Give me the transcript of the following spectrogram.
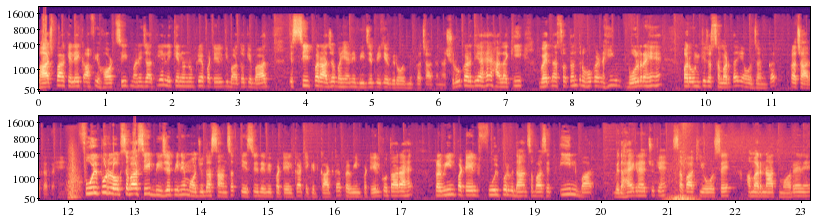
भाजपा के लिए काफ़ी हॉट सीट मानी जाती है, लेकिन अनुप्रिया पटेल की बातों के बाद इस सीट पर राजो भैया ने बीजेपी के विरोध में प्रचार करना शुरू कर दिया है। हालाँकि वह इतना स्वतंत्र होकर नहीं बोल रहे हैं, पर उनके जो समर्थक है, वो जमकर प्रचार कर रहे हैं। फूलपुर लोकसभा सीट बीजेपी ने मौजूदा सांसद केसरी देवी पटेल का टिकट काटकर प्रवीण पटेल को उतारा है। प्रवीण पटेल फूलपुर विधानसभा से तीन बार विधायक रह चुके हैं। सपा की ओर से अमरनाथ मौर्य ने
